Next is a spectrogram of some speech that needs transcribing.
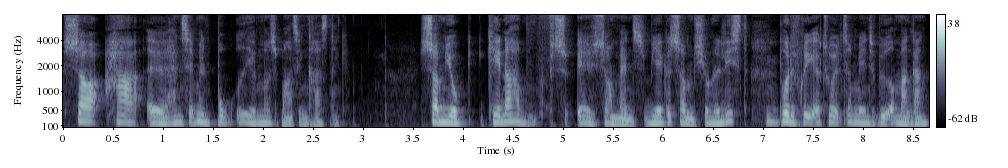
så har øh, han simpelthen boet hjemme hos Martin Krasnik som jo kender ham, øh, som hans virke som journalist mm. på Det Fri Aktuelt, som jeg interviewet om mange gange.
